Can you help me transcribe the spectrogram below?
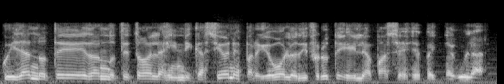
cuidándote, dándote todas las indicaciones para que vos lo disfrutes y la pases espectacular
